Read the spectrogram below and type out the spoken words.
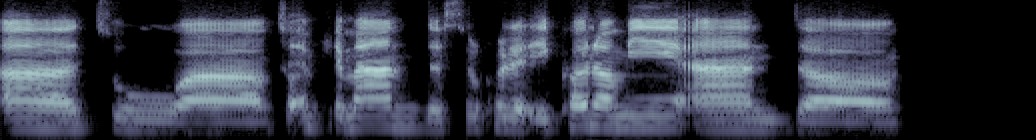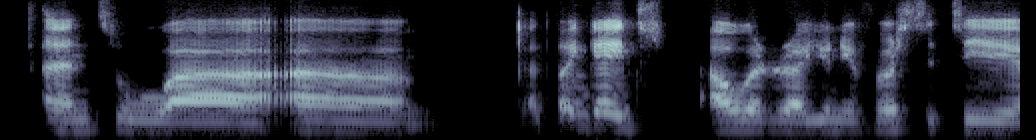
to, to implement the circular economy and, and to, to engage our university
